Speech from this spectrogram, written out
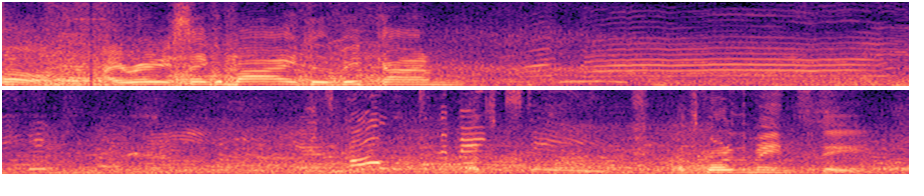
Are you ready to say goodbye to the VidCon? Let's go to the main let's, stage. Let's go to the main stage.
